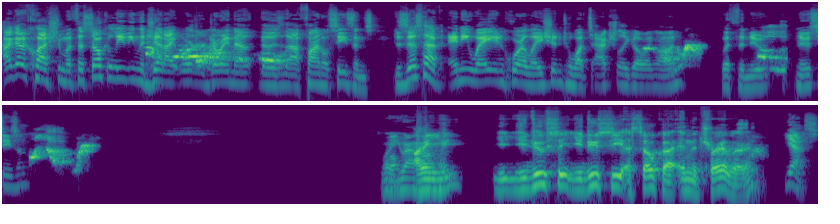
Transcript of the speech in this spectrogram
I got a question. With Ahsoka leaving the Jedi Order during that, those uh, final seasons, does this have any way in correlation to what's actually going on with the new new season? What you I mean, you, you, you do see you do see Ahsoka in the trailer, Yes.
